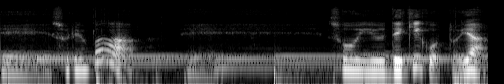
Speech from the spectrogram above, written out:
えー、それは、えー、そういう出来事や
